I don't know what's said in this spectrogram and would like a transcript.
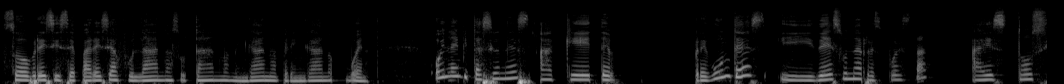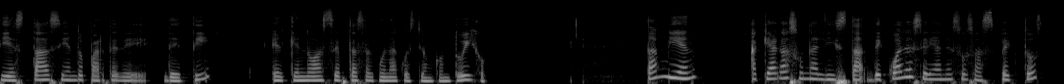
sobre si se parece a fulano, a sutano, a mengano, a perengano. Bueno, hoy la invitación es a que te preguntes y des una respuesta a esto si está siendo parte de, de ti el que no aceptas alguna cuestión con tu hijo. También a que hagas una lista de cuáles serían esos aspectos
